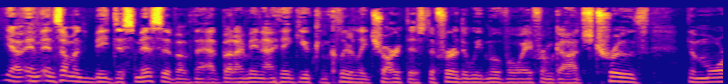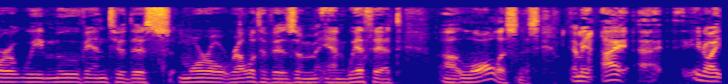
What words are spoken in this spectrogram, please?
Yeah, and, and someone would be dismissive of that, but I mean, I think you can clearly chart this. The further we move away from God's truth, the more we move into this moral relativism and with it, uh, lawlessness. I mean, I, I you know, I,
